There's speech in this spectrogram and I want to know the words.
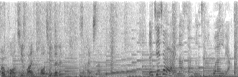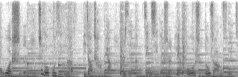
for quality of life, quality of living, it's the highest standard. 那接下来呢，咱们参观两个卧室，这个户型呢比较敞亮，而且呢惊喜的是，两个卧室都是 ensuite，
